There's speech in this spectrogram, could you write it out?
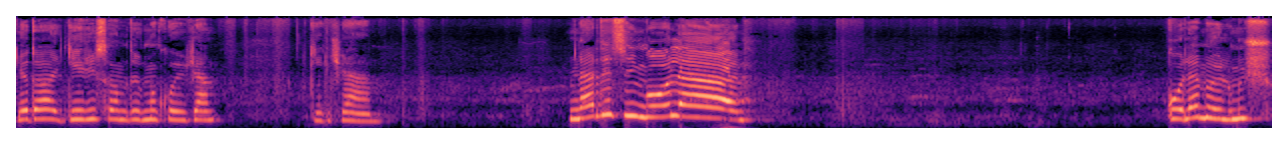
Ya da geri sandığımı koyacağım. Geleceğim. Neredesin golem? Golem ölmüş.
